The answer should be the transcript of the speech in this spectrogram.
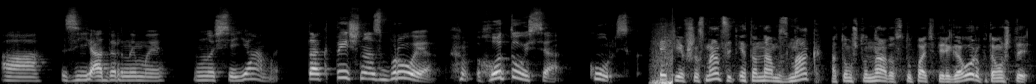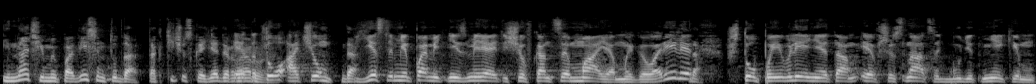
а з ядерними носіями. Тактична зброя. Готуйся, Курськ. Эти F-16 это нам знак о том, что надо вступать в переговоры, потому что иначе мы повесим туда тактическое ядерное Это оружие. то, о чем, Да. если мне память не измеряет, еще в конце мая мы говорили, Да. что появление там F-16 будет неким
